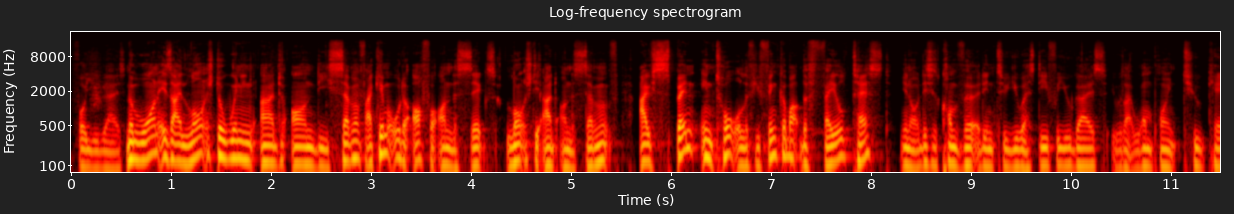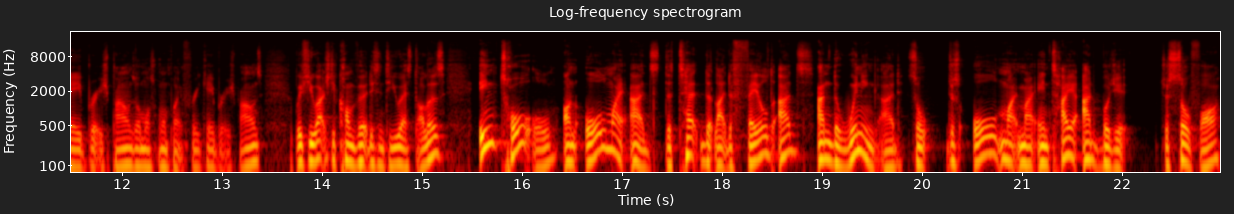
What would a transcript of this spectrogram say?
for you guys. Number one is I launched the winning ad on the 7th. I came up with an offer on the 6th, launched the ad on the 7th. I've spent in total, if you think about the failed test, you know, this is converted into USD for you guys. It was like 1.2K British pounds, almost 1.3K British pounds. But if you actually convert this into US dollars, in total, on all my ads, the, te- the like the failed ads and the winning ad, so just all my, my entire ad budget just so far,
